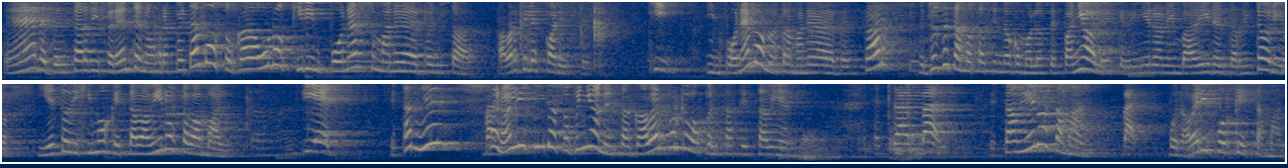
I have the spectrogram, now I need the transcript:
¿eh? de pensar diferente. ¿Nos respetamos o cada uno quiere imponer su manera de pensar? A ver qué les parece. Sí. Imponemos nuestra manera de pensar, entonces estamos haciendo como los españoles que vinieron a invadir el territorio y eso dijimos que estaba bien o estaba mal. Bien. ¿Está bien? Bueno, hay distintas opiniones acá. A ver, ¿por qué vos pensás que está bien? Está mal. ¿Está bien o está mal? Mal. Bueno, a ver, ¿y por qué está mal?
